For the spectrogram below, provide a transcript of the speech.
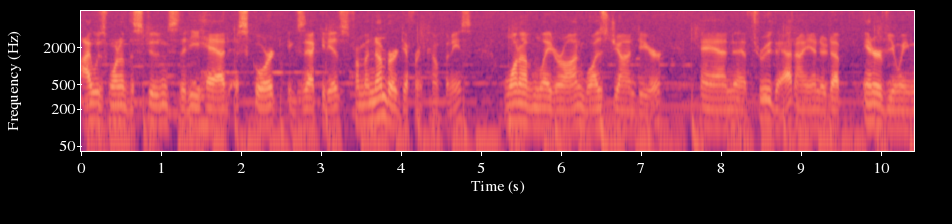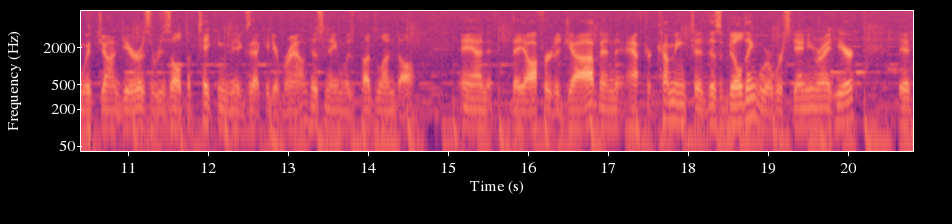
I was one of the students that he had escort executives from a number of different companies. One of them later on was John Deere. And uh, through that, I ended up interviewing with John Deere as a result of taking the executive round. His name was Bud Lundahl. And they offered a job. And after coming to this building where we're standing right here, it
